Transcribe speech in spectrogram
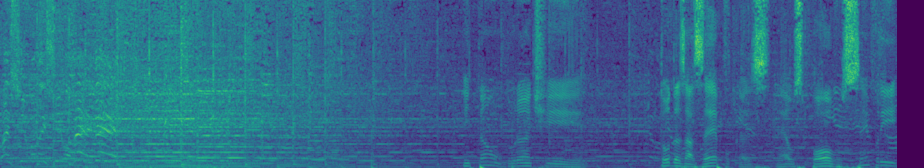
Lá em cima, lá em cima, vem, vem! Então, durante todas as épocas, né, os povos sempre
